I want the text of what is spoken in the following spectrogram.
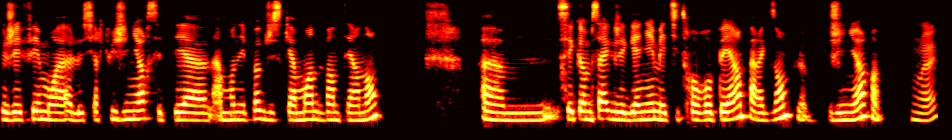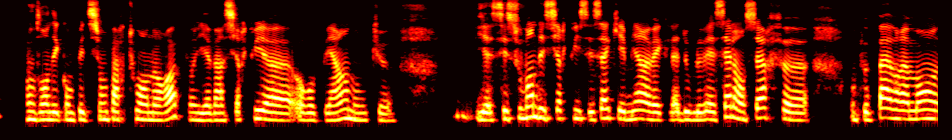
que j'ai fait moi le circuit junior c'était à, mon époque jusqu'à moins de 21 ans euh, c'est comme ça que j'ai gagné mes titres européens par exemple junior ouais. en faisant des compétitions partout en Europe il y avait un circuit euh, européen donc euh, c'est souvent des circuits. C'est ça qui est bien avec la WSL. En surf, on peut pas vraiment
